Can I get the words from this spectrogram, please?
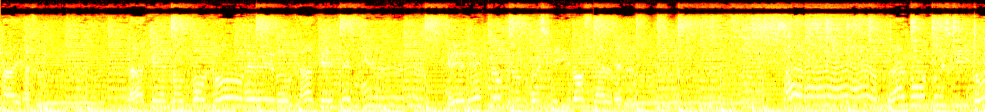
早くだけども声をかけてみるテレ曲が白されるあら七節として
